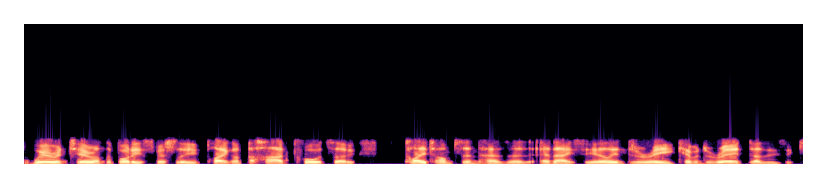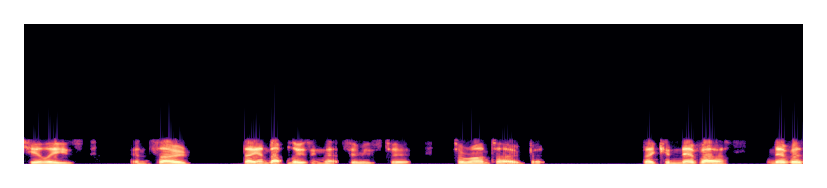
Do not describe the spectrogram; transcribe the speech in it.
wear and tear on the body, especially playing on a hard court. So Klay Thompson has an ACL injury, Kevin Durant does his Achilles, and so they end up losing that series to Toronto. But they can never, never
